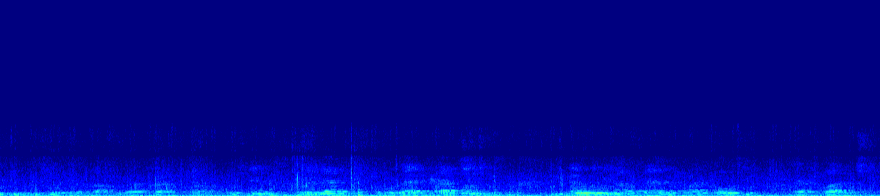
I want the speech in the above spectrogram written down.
there's work that we have fairly high quality private stuff.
